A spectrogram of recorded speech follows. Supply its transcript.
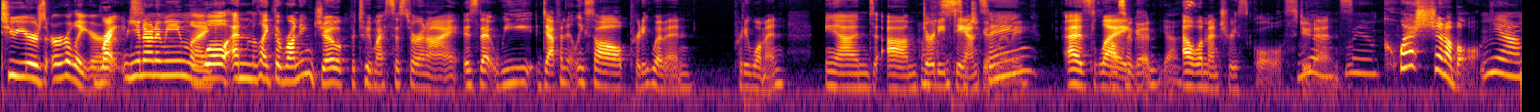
two years earlier. Right. You know what I mean? Like, well, and like the running joke between my sister and I is that we definitely saw Pretty Women, Pretty Woman, and um, Dirty a good movie. Dancing as like also good. Yes. elementary school students. Yeah. Questionable. Yeah.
